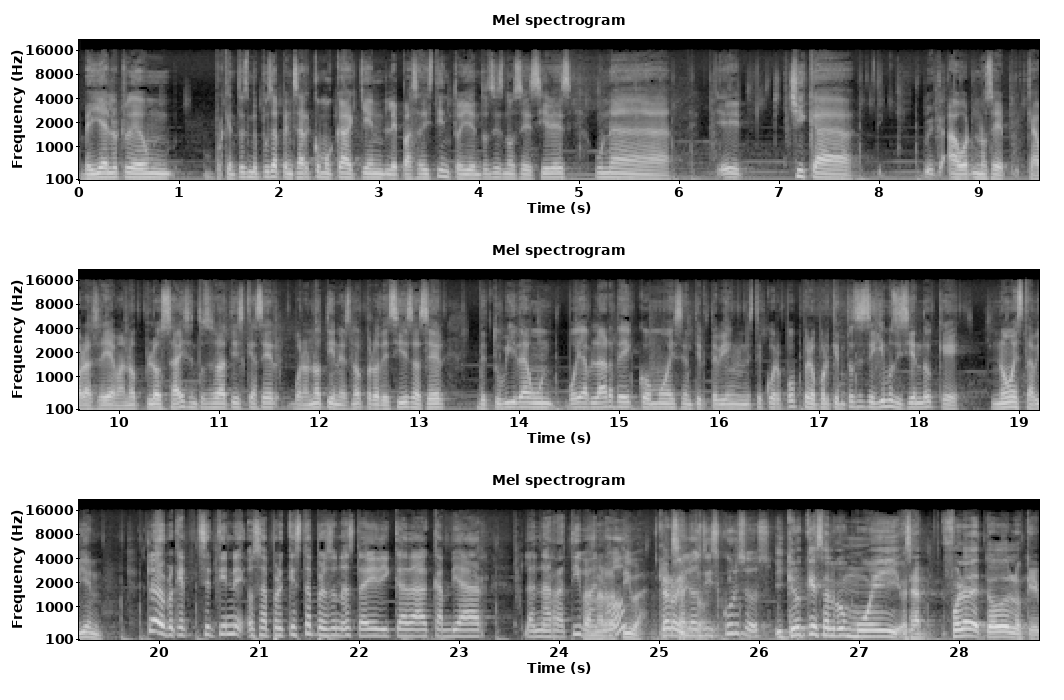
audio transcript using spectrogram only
Veía el otro día un... Porque entonces me puse a pensar cómo cada quien le pasa distinto. Y entonces, no sé, si eres una eh, chica, ahora, no sé, que ahora se llama, ¿no? Plus size, entonces ahora tienes que hacer, bueno, no tienes, ¿no? Pero decides hacer de tu vida un... Voy a hablar de cómo es sentirte bien en este cuerpo, pero porque entonces seguimos diciendo que no está bien. Claro, porque se tiene, o sea, porque esta persona está dedicada a cambiar la narrativa, La ¿no? narrativa, Claro, Y los discursos. Y creo que es algo muy, o sea, fuera de todo lo que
